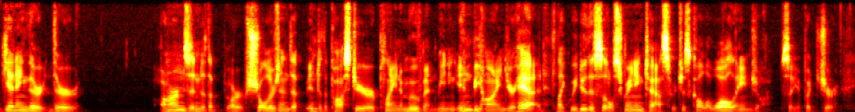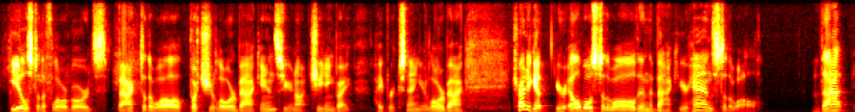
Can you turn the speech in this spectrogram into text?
getting their their arms into the or shoulders into into the posterior plane of movement, meaning in behind your head. Like we do this little screening test, which is called a wall angel. So you put your heels to the floorboards, back to the wall, put your lower back in, so you're not cheating by hyperextending your lower back. Try to get your elbows to the wall, then the back of your hands to the wall. That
